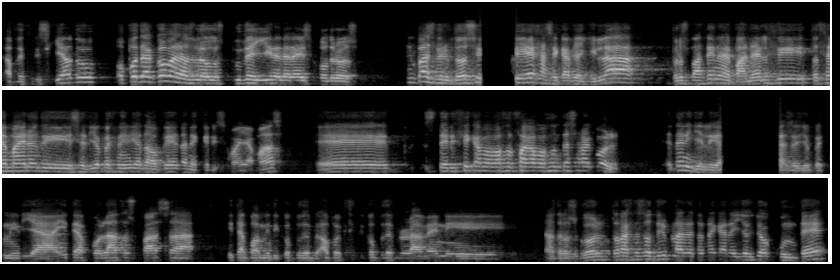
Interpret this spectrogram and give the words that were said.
από τη θρησκεία του. Οπότε ακόμα ένας λόγος που δεν γίνεται να είσαι χοντρός. Εν πάση περιπτώσει, έχασε κάποια κιλά, προσπαθεί να επανέλθει. Το θέμα είναι ότι σε δύο παιχνίδια τα οποία ήταν κρίσιμα για μας, ε, στερηθήκαμε από αυτό, φάγαμε αυτόν τέσσερα γκολ. Ε, δεν είναι και λίγα σε δύο παιχνίδια, είτε από λάθος πάσα, είτε από, αμυντικό που δεν, από επιθετικό που δεν προλαβαίνει να τρως γκολ. Τώρα χθες τον τρίπλα τον έκανε Γιωγιό Κουντέ,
